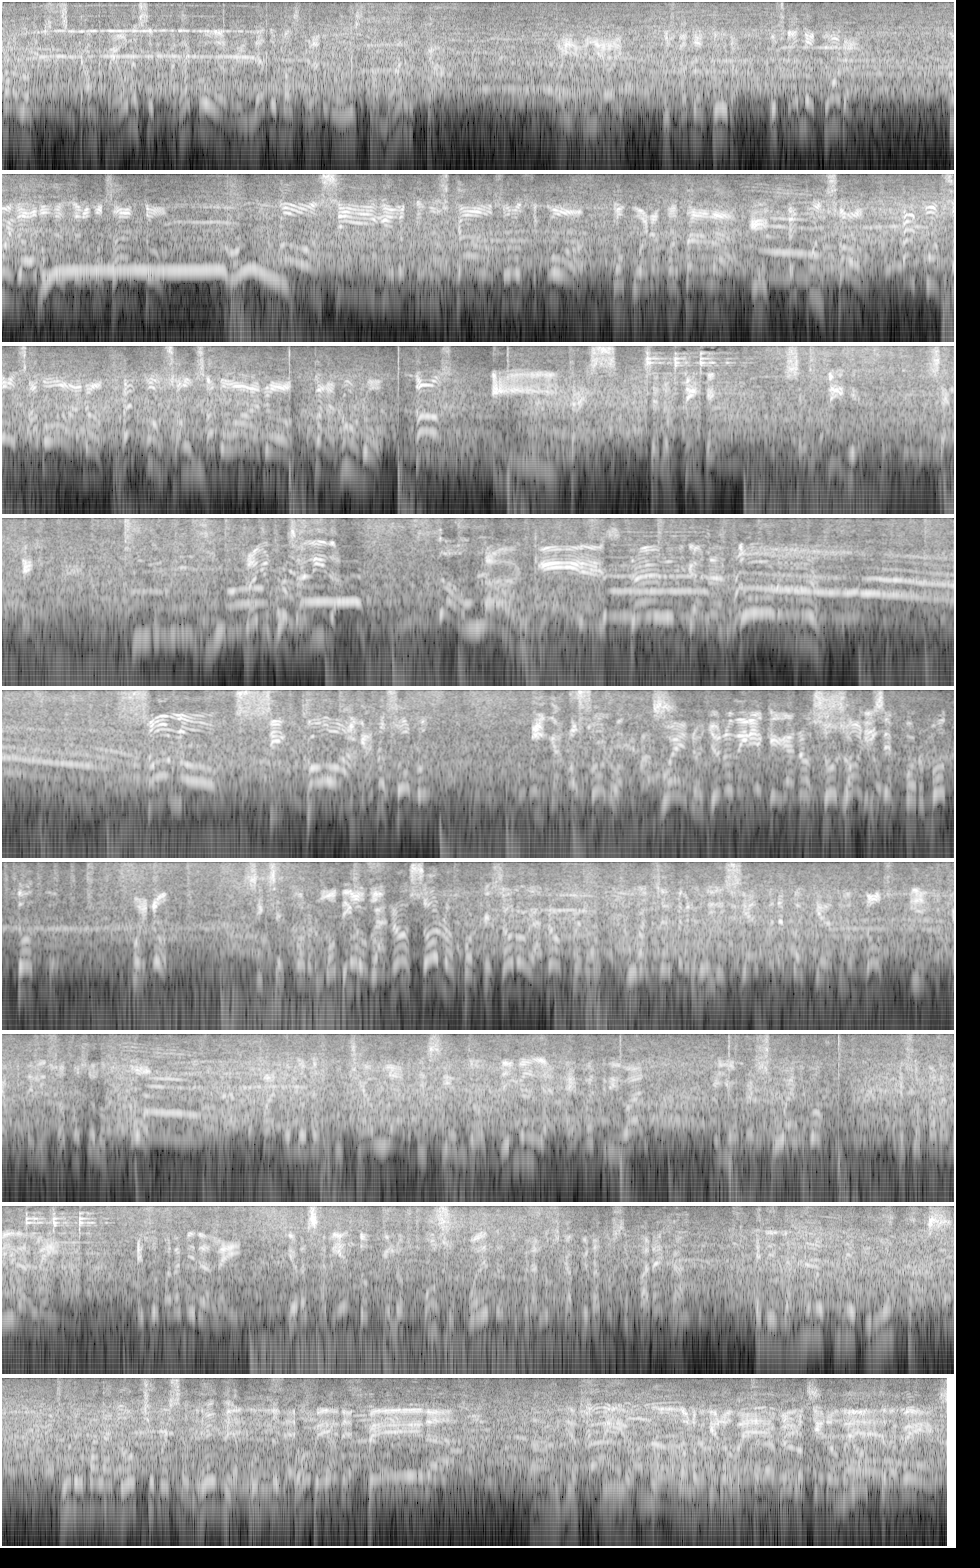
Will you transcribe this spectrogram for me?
para los campeones en pareja con reinado más largo de esta marca. Ay, ay, ay. Buscando altura, buscando altura. Cuidado desde lo más alto. Consigue lo que buscaba solo Sikoa. Con buena patada. Y el pulsón, el pulsón samoano, el pulsón samoano. Para el uno, dos y tres. Se los dije, se los dije, se los dije. Solo. Y ganó solo además. Bueno, yo no diría que ganó solo. Solo. Aquí se formó todo. Bueno, si se formó Digo, todo, ganó solo porque solo ganó, pero pudo bueno, ser perjudicial para cualquiera de los dos. Y el que capitalizó, pues se lo sacó. Cuando me escuché hablar diciendo, díganle al jefe tribal que yo resuelvo, eso para mí era ley. Eso para mí era ley. Y ahora sabiendo que los usos pueden recuperar los campeonatos en pareja, el linaje no tiene grietas. Fue una mala noche WrestleMania, punto en boca. espera, espera. Ay, Dios mío. No, No, lo no, quiero ver, no lo quiero no ver. Otra vez.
